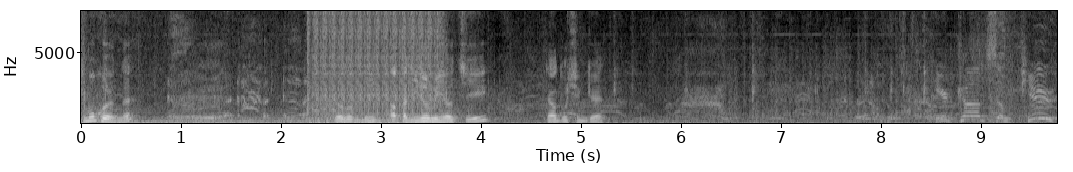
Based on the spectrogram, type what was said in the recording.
스모커였네? 너는 니, 아까 니놈이었지? 내가 놓친 게 Here comes some puke.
